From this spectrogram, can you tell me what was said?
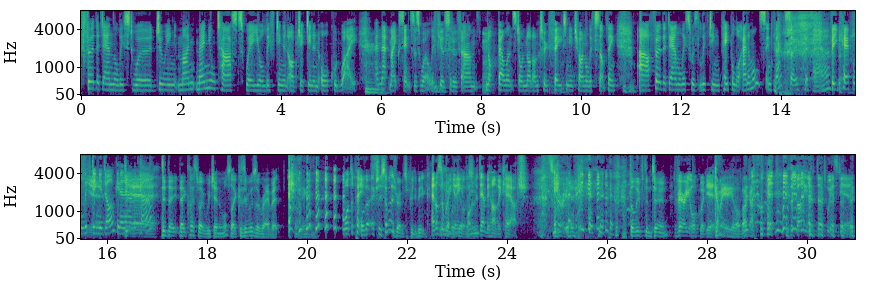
Further down the list were doing man- manual tasks where you're lifting an object in an awkward way, and that makes sense as well if you're sort of um, not balanced or not on two feet and you're trying to lift something. Uh, further down the list was lifting people or animals. In fact, so be careful lifting your dog in and out of the car. Did they, they classify which animals? Like, because it was a rabbit or something. and- Well, it depends. Although, actually, some of those rabbits are pretty big. and also, where are you getting it from? down behind the couch. It's very awkward. The lift and turn. Very awkward, yes. Come here, you little bugger. the bunny lift and twist, yeah.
